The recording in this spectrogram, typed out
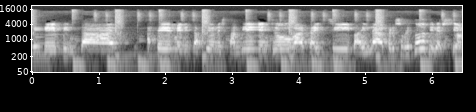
eh, pintar, hacer meditaciones también, yoga, tai chi, bailar, pero sobre todo diversión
